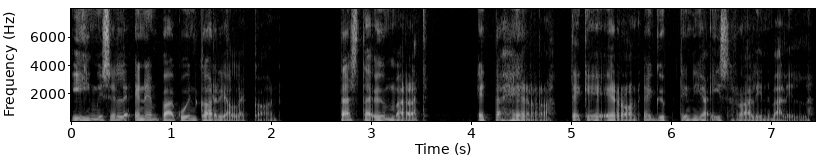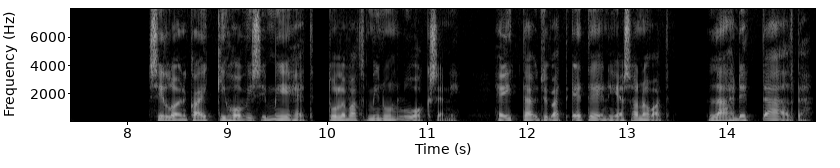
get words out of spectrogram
ihmiselle enempää kuin karjallekaan. Tästä ymmärrät, että Herra tekee eron Egyptin ja Israelin välillä. Silloin kaikki hovisi miehet tulevat minun luokseni, heittäytyvät eteeni ja sanovat, lähde täältä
